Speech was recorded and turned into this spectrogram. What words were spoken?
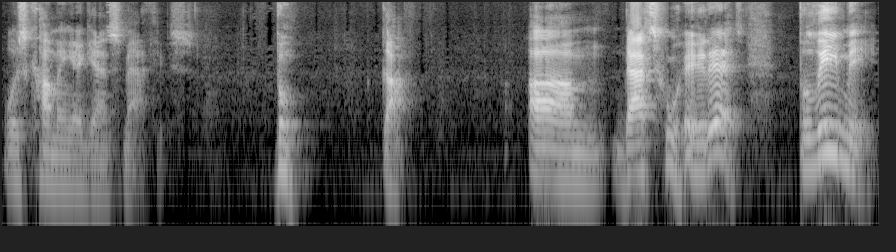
was coming against Matthews. Boom, gone. Um, that's the way it is. Believe me,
